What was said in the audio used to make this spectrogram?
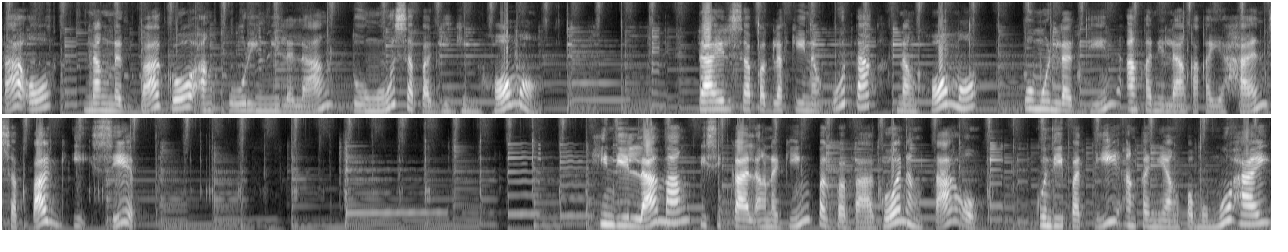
tao nang nagbago ang uring nilalang tungo sa pagiging homo. Dahil sa paglaki ng utak ng homo, umunlad din ang kanilang kakayahan sa pag-iisip. Hindi lamang pisikal ang naging pagbabago ng tao, kundi pati ang kanyang pamumuhay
